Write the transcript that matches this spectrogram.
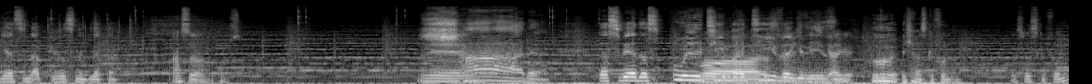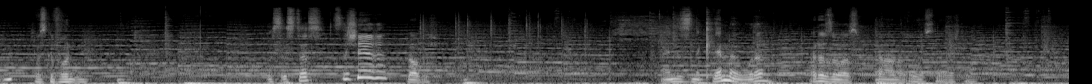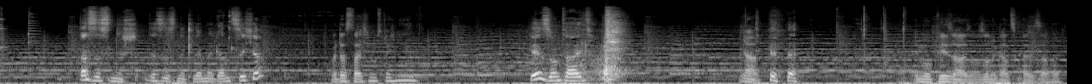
Jetzt sind abgerissene Blätter. Achso. Ups. Nee. Schade. Das wäre das Boah, das Ultimative wär richtig gewesen. geil ge- ich habe es gefunden. Hast du was gefunden? Ich habe es gefunden. Was ist das? Das ist eine Schere. Glaube ich. Nein, das ist eine Klemme, oder? Oder sowas. Keine Ahnung. Irgendwas in der Richtung. Das ist eine, Sch- das ist eine Klemme, ganz sicher. Und das gleiche muss rechnen? Gesundheit. Ja. Im OP-Saal sowieso eine ganz geile Sache.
